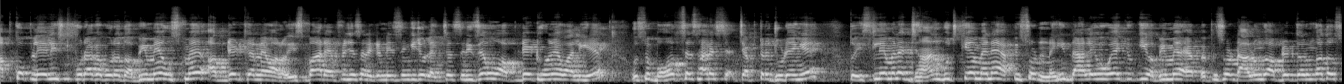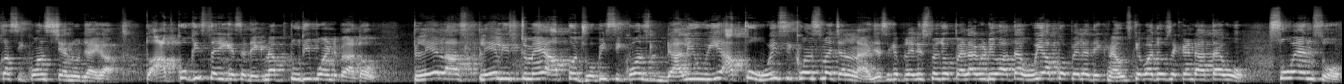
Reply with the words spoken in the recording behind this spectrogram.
आपको प्लेलिस्ट पूरा का पूरा तो अभी मैं उसमें अपडेट करने वाला हूँ। इस बार रेफ्रिजरेशन कंडीशन की जो लेक्चर सीरीज़ है, वो अपडेट होने वाली है। उसमें बहुत से सारे चैप्टर जुड़ेंगे। तो इसलिए मैंने जानबूझ के मैंने एपिसोड नहीं डाले हुए क्योंकि अभी मैं एपिसोड डालूँगा अपडेट करूँगा तो उसका सीक्वेंस चेंज हो जाएगा। तो आपको किस तरीके से देखना टू दी पॉइंट पे आता हूँ। प्ले लास्ट प्ले लिस्ट में आपको जो भी सीक्वेंस डाली हुई है, आपको वही सीक्वेंस में चलना है। जैसे कि प्ले लिस्ट में जो पहला वीडियो आता है, वही आपको पहले देखना है। उसके बाद जो सेकंड आता है, वो सो एंड सो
